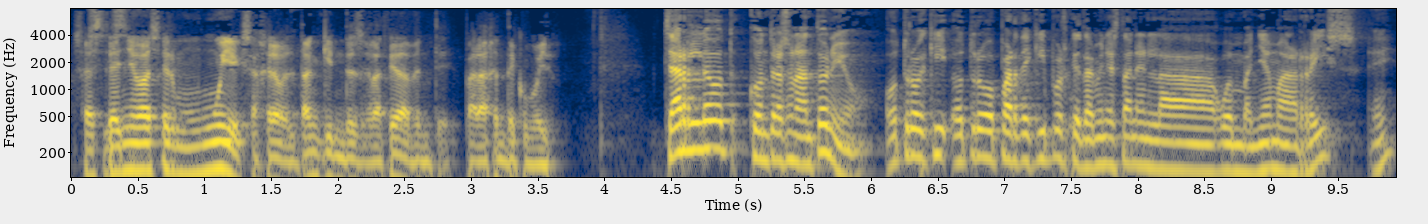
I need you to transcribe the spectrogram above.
O sea, este año va a ser muy exagerado el tanking, desgraciadamente, para gente como yo. Charlotte contra San Antonio. Otro, otro par de equipos que también están en la Wembanyama Race. ¿eh?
